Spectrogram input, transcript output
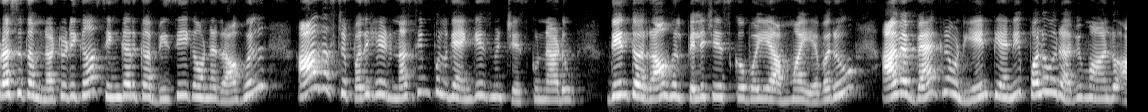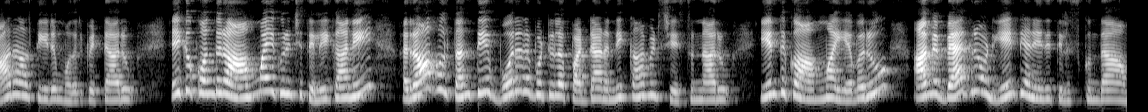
ప్రస్తుతం నటుడిగా సింగర్గా బిజీగా ఉన్న రాహుల్ ఆగస్టు పదిహేడున సింపుల్గా ఎంగేజ్మెంట్ చేసుకున్నాడు. దీంతో రాహుల్ పెళ్ళి చేసుకోబోయే అమ్మాయి ఎవరు? ఆమె బ్యాక్గ్రౌండ్ ఏంటి అని పలువురు అభిమానులు ఆరాలు తీయడం మొదలుపెట్టారు. ఇక కొందరు ఆ అమ్మాయి గురించి తెలియగానే రాహుల్ తంతే బోరెల బొట్టులో పడ్డాడని కామెంట్స్ చేస్తున్నారు. ఎందుకు ఆ అమ్మాయి ఎవరు? ఆమె బ్యాక్గ్రౌండ్ ఏంటి అనేది తెలుసుకుందాం.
